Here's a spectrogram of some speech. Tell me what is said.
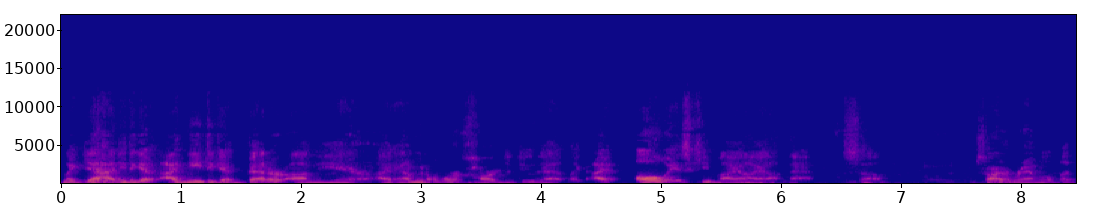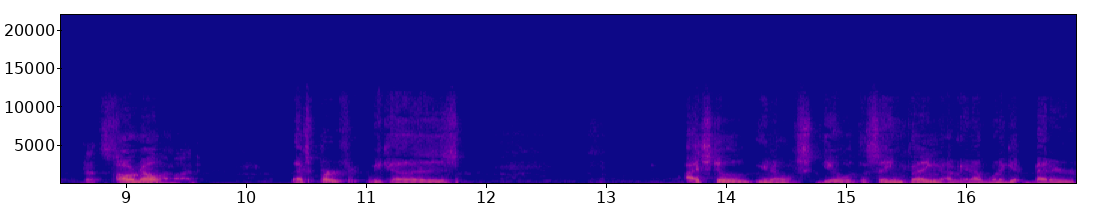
like, yeah, I need to get I need to get better on the air. I, am going to work hard to do that. Like I always keep my eye on that. So sorry to ramble, but that's oh no, my mind. That's perfect because I still, you know, deal with the same thing. I mean, I want to get better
